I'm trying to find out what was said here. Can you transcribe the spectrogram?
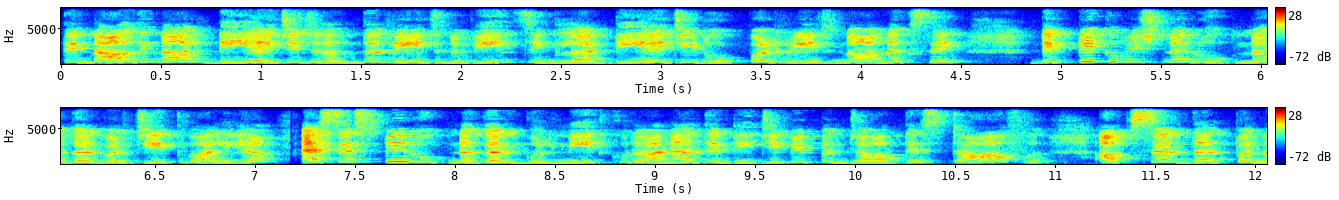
ਤੇ ਨਾਲ ਦੀ ਨਾਲ DIG Jalandhar range Naveen Singla DIG Ropar range Nanak Singh, deputy commissioner Rupnagar Varjeet Walia SSP Rupnagar Gulneet Khurana ਤੇ ਡੀਜੀਪੀ ਪੰਜਾਬ ਦੇ ਸਟਾਫ ਅਫਸਰ ਦਰਪਨ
